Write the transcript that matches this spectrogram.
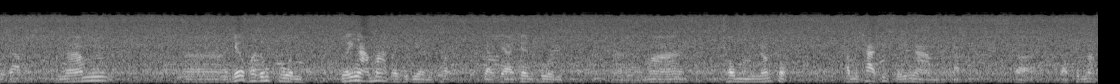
นะครับน้ำเยอะพอสมควรสวยงามมากเลยทีเดียวนะครับ อยากจะเชิญชวนมาชมน้ำตกธรรมชาติที่สวยงามนะครับก็ขอบคุณมาก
